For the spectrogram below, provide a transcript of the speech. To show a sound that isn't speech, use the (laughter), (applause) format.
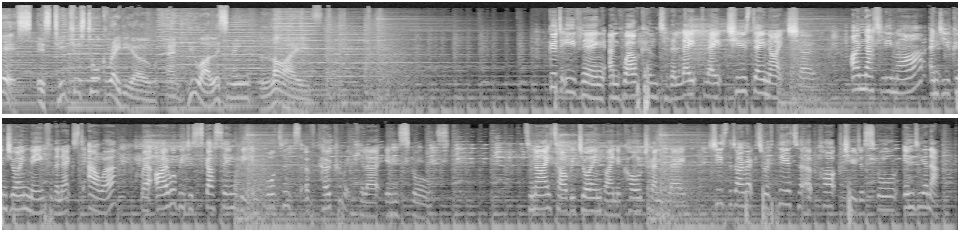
This is Teachers Talk Radio, and you are listening live. Good evening, and welcome to the Late Late Tuesday Night Show. I'm Natalie Marr, and you can join me for the next hour where I will be discussing the importance of co curricular in schools. Tonight, I'll be joined by Nicole Tremblay. She's the Director of Theatre at Park Tudor School, Indianapolis.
